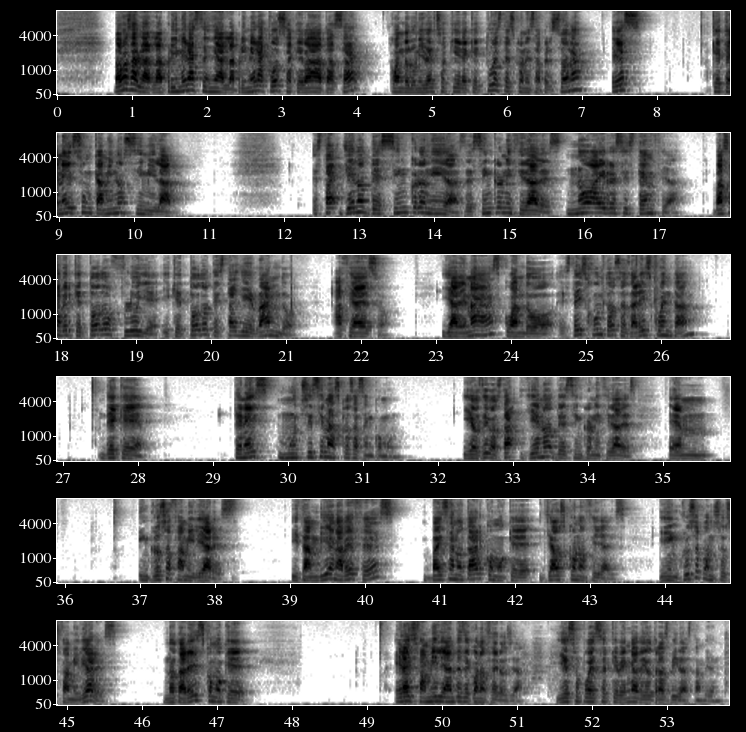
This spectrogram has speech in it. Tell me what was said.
Vamos a hablar, la primera señal, la primera cosa que va a pasar cuando el universo quiere que tú estés con esa persona es que tenéis un camino similar. Está lleno de sincronías, de sincronicidades. No hay resistencia vas a ver que todo fluye y que todo te está llevando hacia eso. Y además, cuando estéis juntos, os daréis cuenta de que tenéis muchísimas cosas en común. Y os digo, está lleno de sincronicidades, em, incluso familiares. Y también a veces vais a notar como que ya os conocíais, e incluso con sus familiares. Notaréis como que erais familia antes de conoceros ya. Y eso puede ser que venga de otras vidas también.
